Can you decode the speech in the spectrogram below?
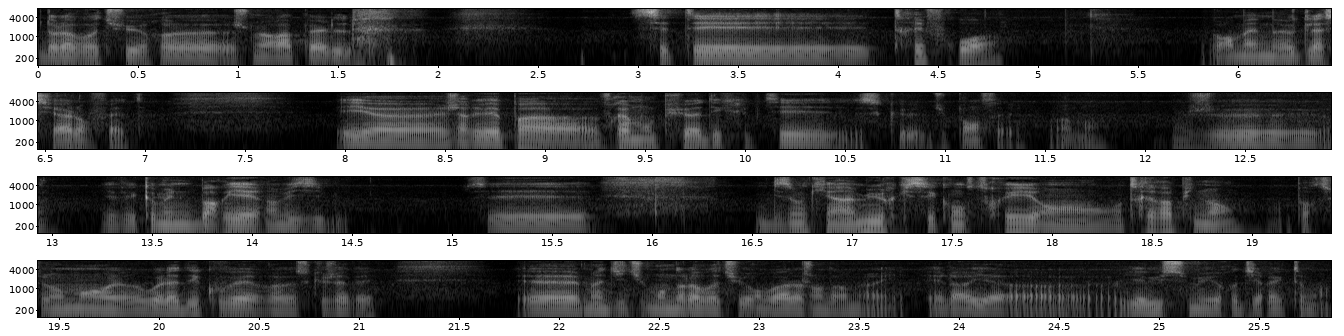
dans la voiture, euh, je me rappelle, c'était très froid, voire même glacial en fait. Et euh, j'arrivais pas vraiment plus à décrypter ce que tu pensais, vraiment. Il y avait comme une barrière invisible. C'est, disons qu'il y a un mur qui s'est construit en, très rapidement, à partir du moment où, elle a découvert ce que j'avais. Elle m'a dit tu montes dans la voiture, on va à la gendarmerie. Et là, il y a eu ce mur directement.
